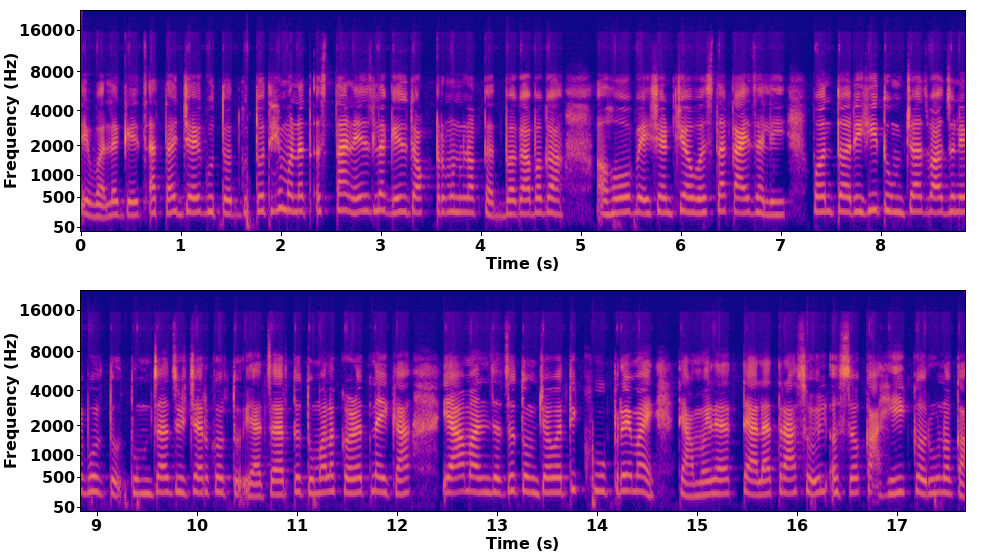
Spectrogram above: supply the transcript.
तेव्हा लगेच आता जय गुतत गुतत हे म्हणत असतानाच लगेच डॉक्टर म्हणू लागतात बघा बघा अहो पेशंटची अवस्था काय झाली? पण तरीही तुमच्याच बाजूने बोलतो तुमचाच विचार करतो. याचा अर्थ तुम्हाला कळत नाही का? या माणसाचं तुमच्यावरती खूप प्रेम आहे. त्यामुळे त्याला त्रास होईल असं काही करू नका.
